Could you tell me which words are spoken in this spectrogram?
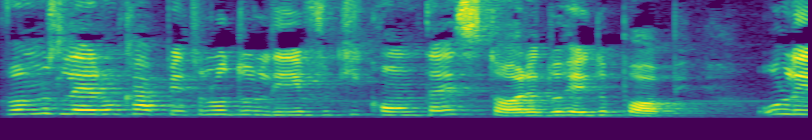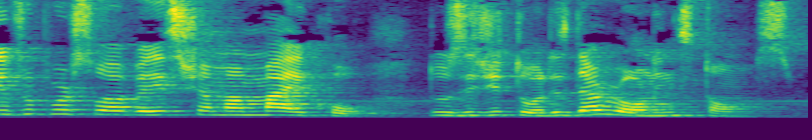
vamos ler um capítulo do livro que conta a história do Rei do Pop. O livro, por sua vez, chama Michael, dos editores da Rolling Stones.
